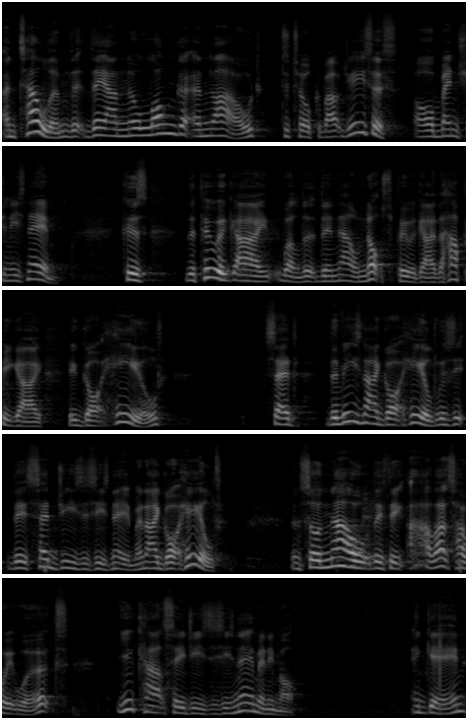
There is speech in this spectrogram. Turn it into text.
and tell them that they are no longer allowed to talk about Jesus or mention his name. Because the poor guy, well, the, the now not so poor guy, the happy guy who got healed, said, The reason I got healed was they said Jesus' name and I got healed. And so now they think, ah, that's how it works. You can't say Jesus' name anymore. Again,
